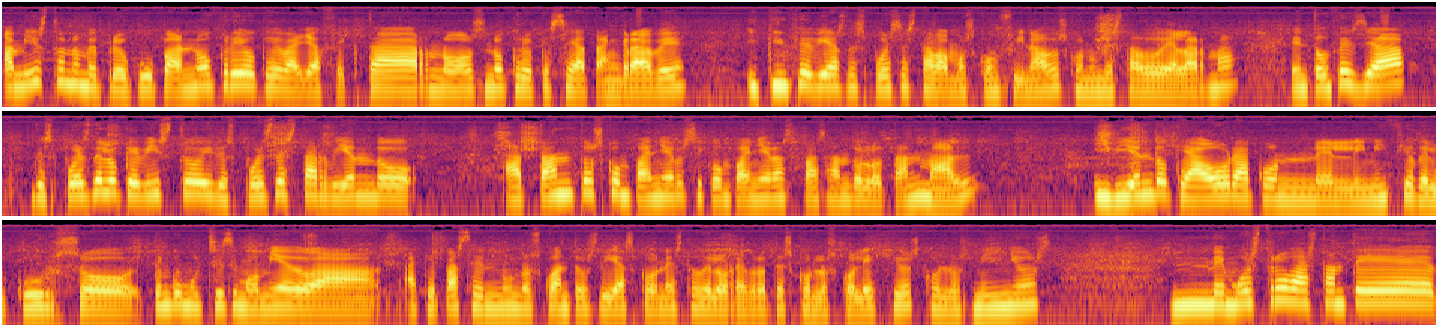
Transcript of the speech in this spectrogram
a mí esto no me preocupa, no creo que vaya a afectarnos, no creo que sea tan grave. Y 15 días después estábamos confinados con un estado de alarma. Entonces ya, después de lo que he visto y después de estar viendo a tantos compañeros y compañeras pasándolo tan mal, y viendo que ahora con el inicio del curso tengo muchísimo miedo a, a, que pasen unos cuantos días con esto de los rebrotes con los colegios, con los niños, me muestro bastante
